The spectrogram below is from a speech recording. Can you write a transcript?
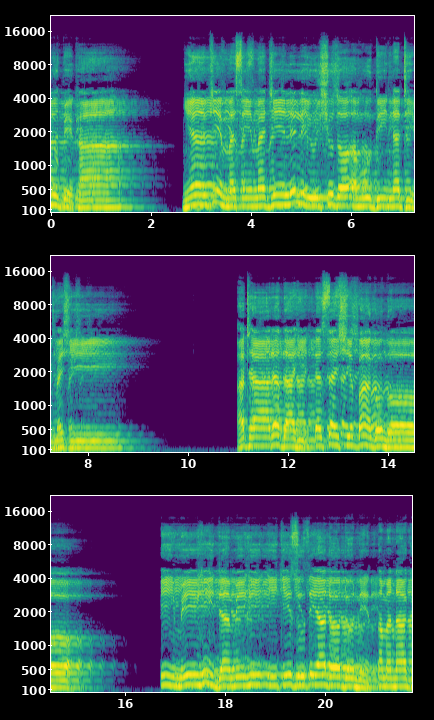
နုပိခာဉာဏ်ဖြင့်မစင်မခြင်းလစ်လျူရှုသောအမှုသည်နတ္တိမရှိအထာရတဟိ18ပါးကုန်သောဣမေဟိ ဓမ္မေဟိဤကျေစုတရားတော်တို့နှင့်တမနာဂ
